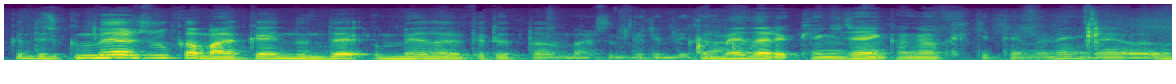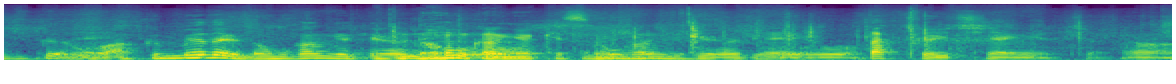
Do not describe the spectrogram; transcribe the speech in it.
근데 금메달 줄까 말까 했는데 은메달 드렸다는 말씀드립니다. 금메달이 굉장히 강력했기 때문에 네, 어, 그, 네. 와, 금메달이 너무 강력해가지고 너무 강력했습니다. 너무 강력해가지고 네, 딱 저희 취향이었죠. 어.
